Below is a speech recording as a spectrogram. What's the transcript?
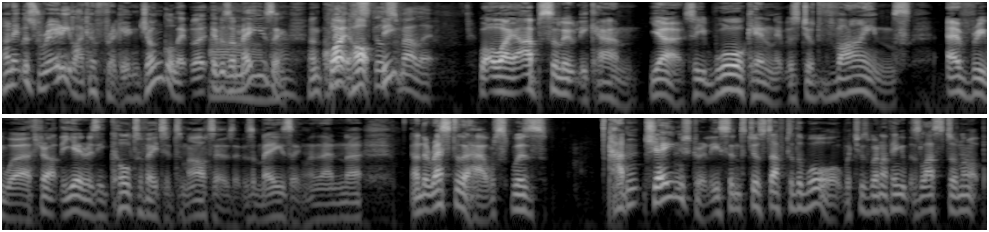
and it was really like a frigging jungle. It, it was oh, amazing man. and quite hot. Still smell it. Well, oh, I absolutely can. Yeah. So you'd walk in, and it was just vines everywhere throughout the year as he cultivated tomatoes. It was amazing. And then uh, and the rest of the house was hadn't changed really since just after the war, which was when I think it was last done up,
